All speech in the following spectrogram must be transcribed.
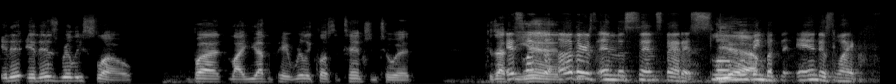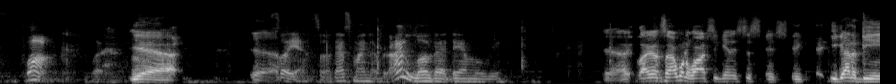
it it is really slow, but like you have to pay really close attention to it because at it's the like end, the others in the sense that it's slow Yeah. moving, but the end is like fuck. Like, yeah, yeah, So yeah, so that's my number. I love that damn movie. yeah. Like I said, I want to watch it again. It's just it's it, you got to be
